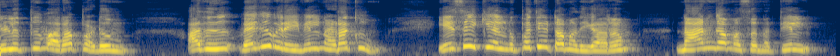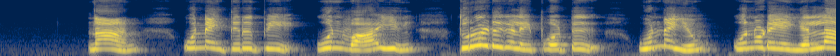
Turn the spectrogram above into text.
இழுத்து வரப்படும். அது வெகு விரைவில் நடக்கும். எசைக்கியல் முப்பத்தி எட்டாம் அதிகாரம் நான்காம் வசனத்தில் நான் உன்னை திருப்பி உன் வாயில் துருடுகளை போட்டு உன்னையும் உன்னுடைய எல்லா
